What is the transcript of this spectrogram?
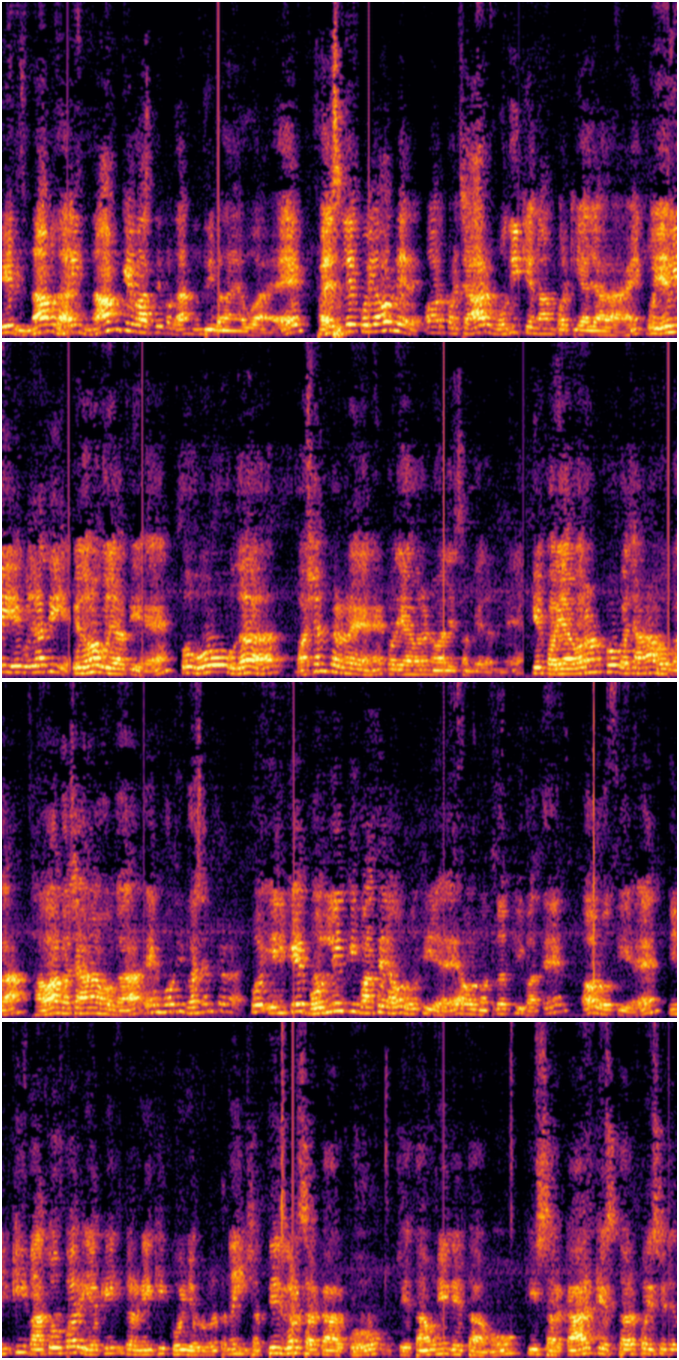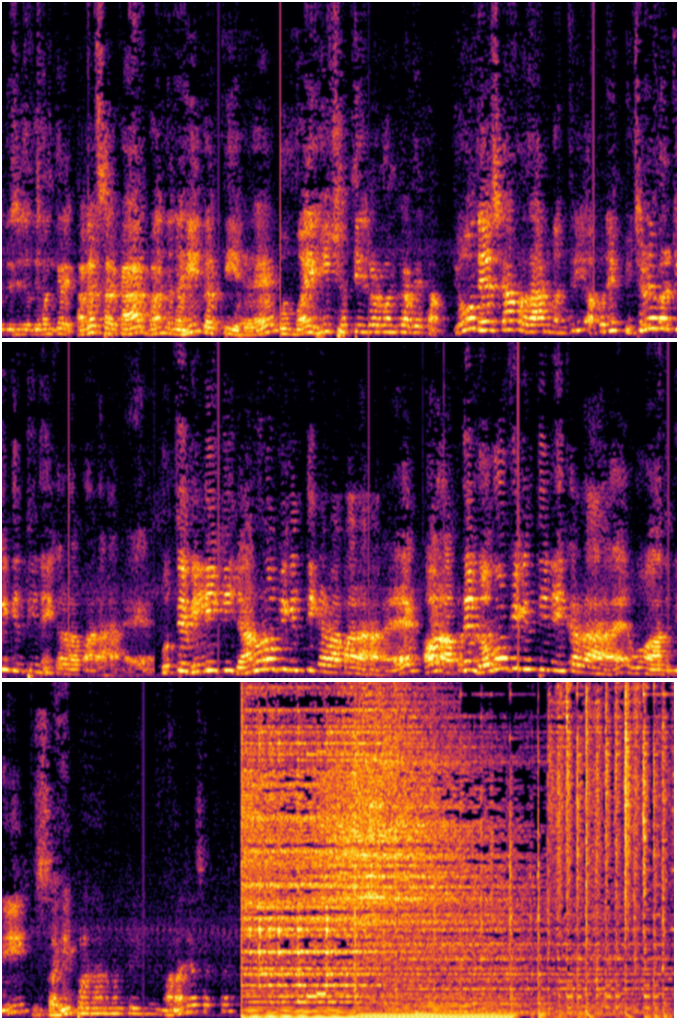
एक नामधारी नाम के वास्ते प्रधानमंत्री बनाया हुआ है। फैसले कोई और ले रहे। और प्रचार मोदी के नाम पर किया जा रहा है। तो ये भी ये गुजराती है। ये दोनों गुजराती है। तो वो उधर भाषण कर रहे हैं पर्यावरण वाले सम्मेलन में कि पर्यावरण को बचाना होगा, हवा बचाना होगा, एक मोदी भाषण कर रहा है। तो इनके बोलने की बातें और होती है और मतलब की बातें और होती है, इनकी बातों पर यकीन करने की कोई ज़रूरत नहीं। छत्तीसगढ़ सरकार को चेतावनी देता हूँ कि सरकार के स्तर पर इसे जल्दी से जल्दी बंद करे। अगर सरकार बंद नहीं करती है तो मैं ही छत्तीसगढ़ बंद कर देता हूँ। जो देश का प्रधानमंत्री अपने पिछड़े वर्ग की गिनती नहीं करवा पा रहा है, कुत्ते बिल्ली की जानवरों की गिनती करवा पा रहा है और अपने लोगों की गिनती नहीं कर रहा है, वो आदमी सही प्रधानमंत्री माना जा सकता। है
